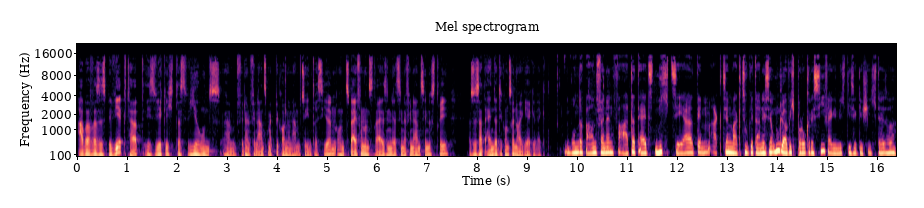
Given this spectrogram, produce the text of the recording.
aber was es bewirkt hat, ist wirklich, dass wir uns ähm, für den Finanzmarkt begonnen haben zu interessieren. Und zwei von uns drei sind jetzt in der Finanzindustrie. Also es hat eindeutig unsere Neugier geweckt. Wunderbar. Und für einen Vater, der jetzt nicht sehr dem Aktienmarkt zugetan ist, ja unglaublich progressiv eigentlich diese Geschichte. Also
